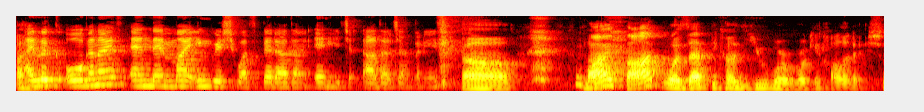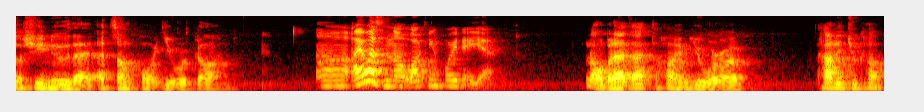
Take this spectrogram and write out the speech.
I- I look organized, and then my English was better than any other Japanese. Oh. my thought was that because you were working holidays, so she knew that at some point you were gone. Uh, I was not working holiday yet. No, but at that time you were a. How did you come?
